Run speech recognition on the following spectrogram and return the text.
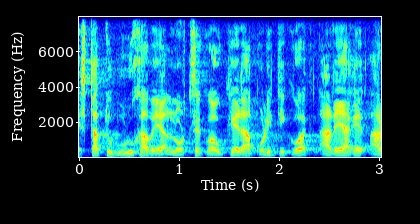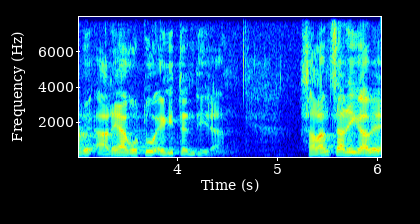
estatu burujabea lortzeko aukera politikoak areagotu egiten dira. Zalantzari gabe,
